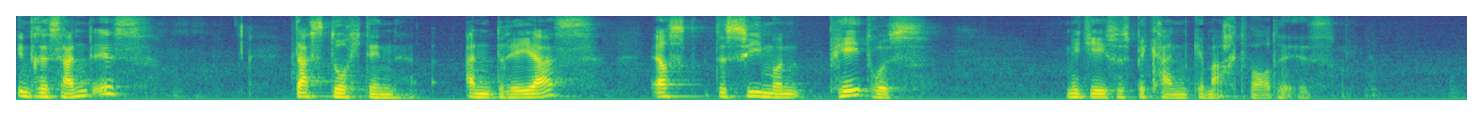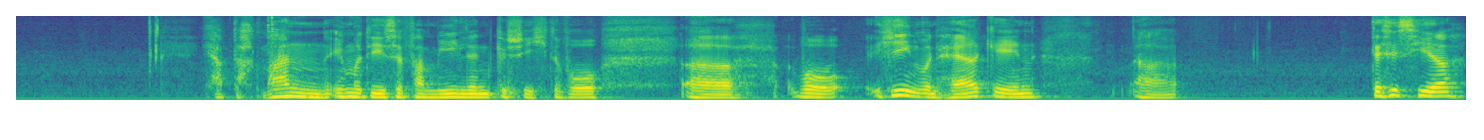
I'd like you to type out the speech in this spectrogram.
interessant ist, dass durch den Andreas erst der Simon Petrus mit Jesus bekannt gemacht worden ist. Ich habe gedacht, Mann, immer diese Familiengeschichte, wo, äh, wo hin und her gehen. Äh, das ist hier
